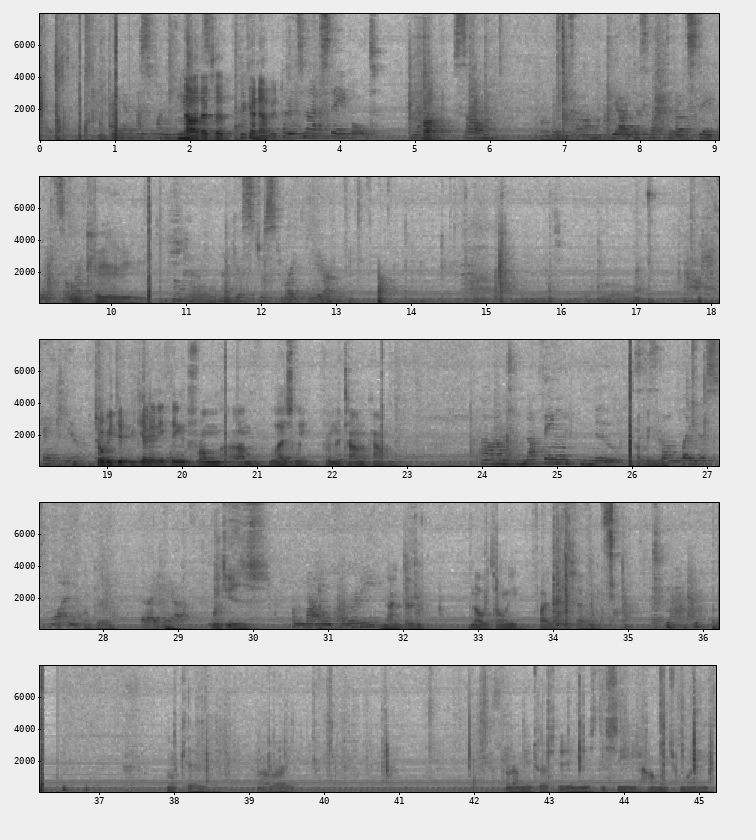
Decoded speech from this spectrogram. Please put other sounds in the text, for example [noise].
I Okay. have this one here. No, that's a, you can have it. But it's not stapled, you know, Oh. so, it's, um, yeah, I just left it unstapled, so I could. Okay, Okay, I guess just right there. Okay, thank you. Toby, did we get anything from um, Leslie, from the town accountant? Um, nothing new. This Nothing is new? the latest one Okay, that I have, which is from nine thirty. nine thirty? No, it's only five after seven. Okay, all right. What I'm interested in is to see how much money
